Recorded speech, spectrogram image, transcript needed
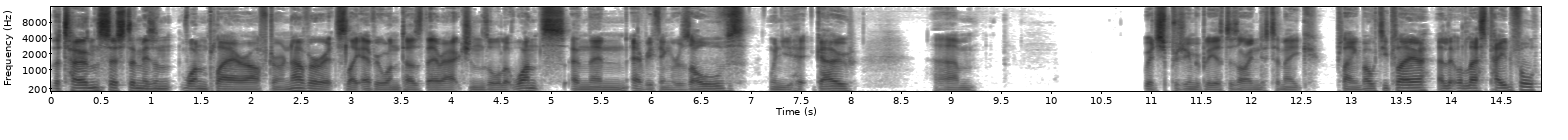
the turn system isn't one player after another. It's like everyone does their actions all at once, and then everything resolves when you hit go. Um, which presumably is designed to make playing multiplayer a little less painful.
